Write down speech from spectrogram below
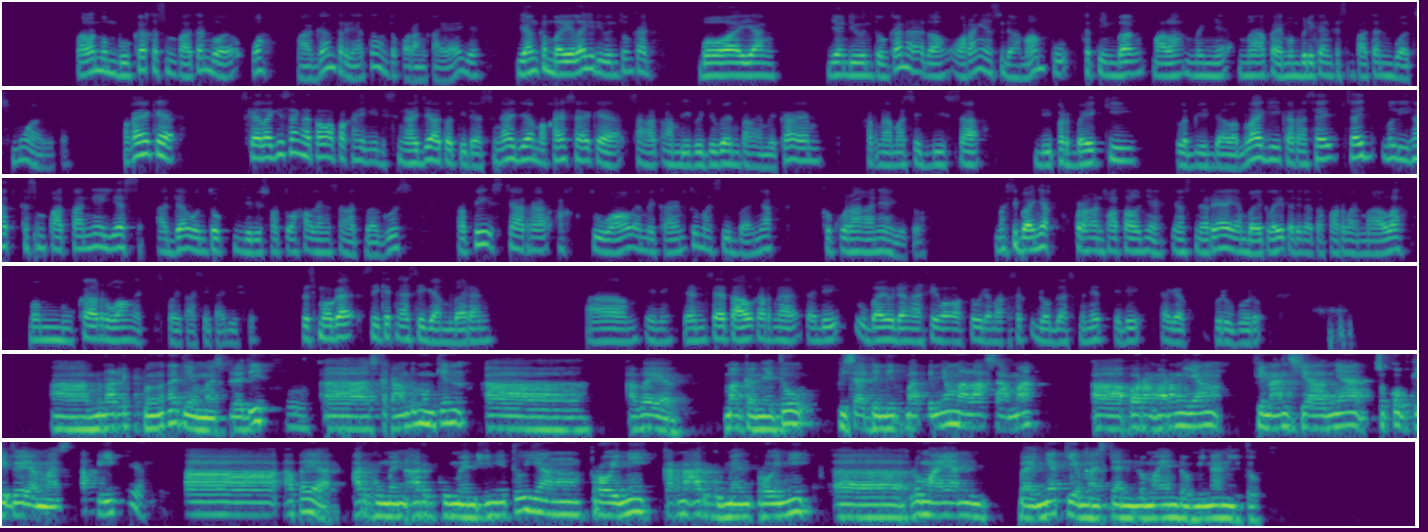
malah membuka kesempatan bahwa wah magang ternyata untuk orang kaya aja. Yang kembali lagi diuntungkan bahwa yang yang diuntungkan adalah orang yang sudah mampu ketimbang malah menye, apa ya, memberikan kesempatan buat semua gitu. Makanya kayak sekali lagi saya nggak tahu apakah ini disengaja atau tidak sengaja, makanya saya kayak sangat ambigu juga tentang MBKM karena masih bisa diperbaiki lebih dalam lagi karena saya saya melihat kesempatannya yes ada untuk menjadi suatu hal yang sangat bagus, tapi secara aktual MBKM itu masih banyak kekurangannya gitu. Masih banyak kekurangan fatalnya yang sebenarnya yang balik lagi tadi kata Farman malah membuka ruang eksploitasi tadi sih. Terus semoga sedikit ngasih gambaran um, ini. Dan saya tahu karena tadi Ubay udah ngasih waktu udah masuk 12 menit, jadi saya agak buru-buru. Uh, menarik banget ya Mas. Berarti hmm. uh, sekarang tuh mungkin uh, apa ya magang itu bisa dinikmatinya malah sama orang-orang uh, yang finansialnya cukup gitu ya Mas. Tapi uh, apa ya argumen-argumen ini tuh yang pro ini karena argumen pro ini uh, lumayan banyak ya mas dan lumayan dominan gitu.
